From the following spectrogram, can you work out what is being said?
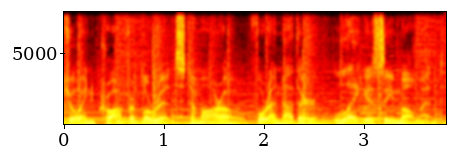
Join Crawford Loritts tomorrow for another Legacy Moment.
